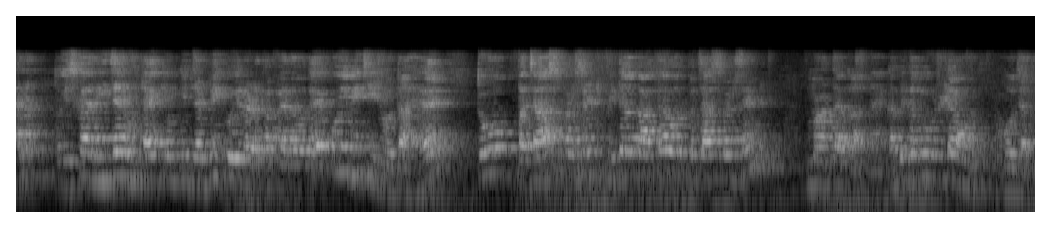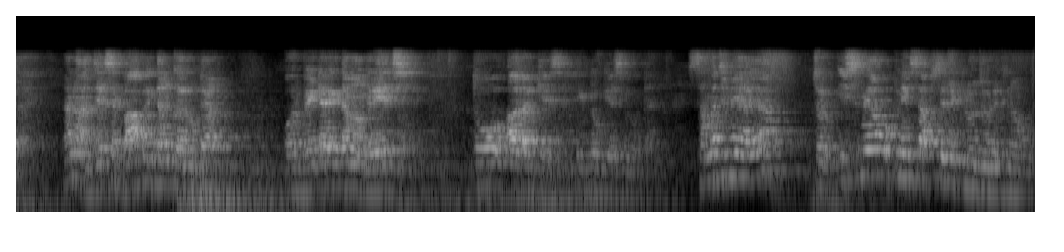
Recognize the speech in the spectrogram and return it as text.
है ना? तो इसका रीजन होता है क्योंकि जब भी कोई लड़का पैदा होता है कोई भी चीज़ होता है तो 50 परसेंट पिता का आता है और 50 परसेंट माता का आता है। कभी कभी उल्टा हो, हो जाता है है ना? जैसे बाप एकदम कलूटा और बेटा एकदम अंग्रेज़ तो अलग केस है एक दो केस में होता है। समझ में आया? चलो इसमें आप अपने हिसाब से लिख लो जो लिखना हो।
